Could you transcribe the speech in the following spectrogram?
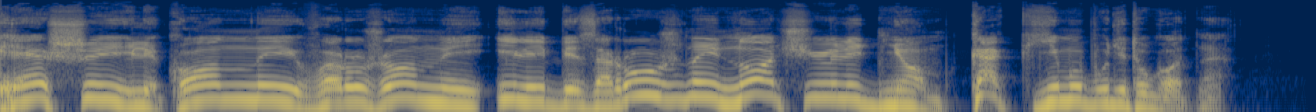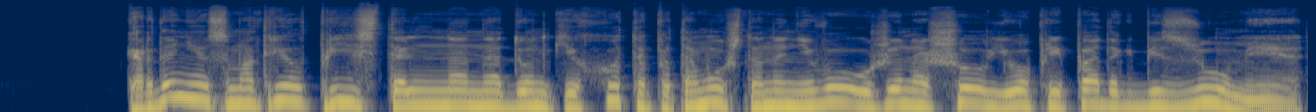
Пеший или конный, вооруженный или безоружный, ночью или днем, как ему будет угодно. Карденио смотрел пристально на Дон Кихота, потому что на него уже нашел его припадок безумия,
